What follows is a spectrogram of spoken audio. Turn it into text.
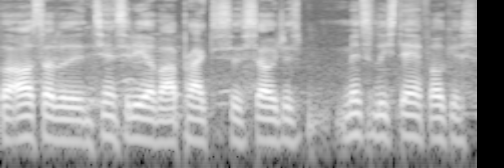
but also the intensity of our practices. So just mentally staying focused,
